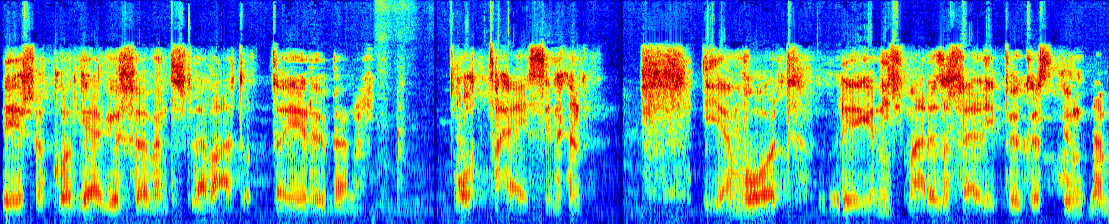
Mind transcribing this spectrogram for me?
és akkor Gergő felment és leváltotta élőben ott a helyszínen ilyen volt. Régen nincs már ez a fellépő köztünk, nem,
